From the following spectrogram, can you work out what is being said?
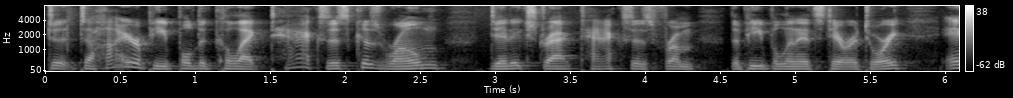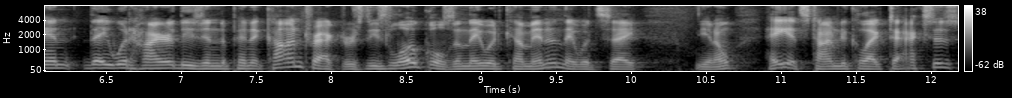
to, to hire people to collect taxes because Rome did extract taxes from the people in its territory, and they would hire these independent contractors, these locals, and they would come in and they would say, you know, hey, it's time to collect taxes.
